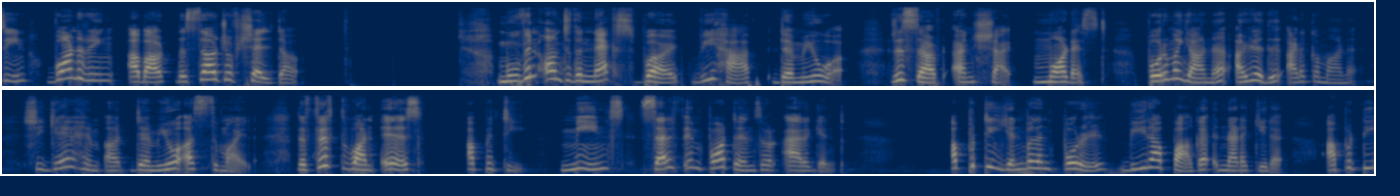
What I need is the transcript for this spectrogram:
seen wandering about the search of shelter. Moving on to the next word, we have demure, reserved and shy, modest, பொறுமையான அல்லது அடக்கமான. She gave him a demure smile. The fifth one is uppity, means self-importance or arrogant. uppity என்பதன் பொருள் வீராப்பாக நடக்கிற. Uppity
